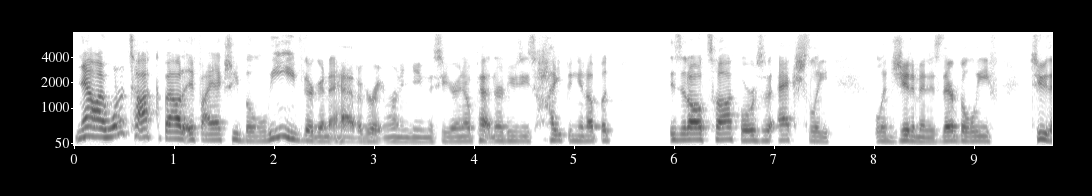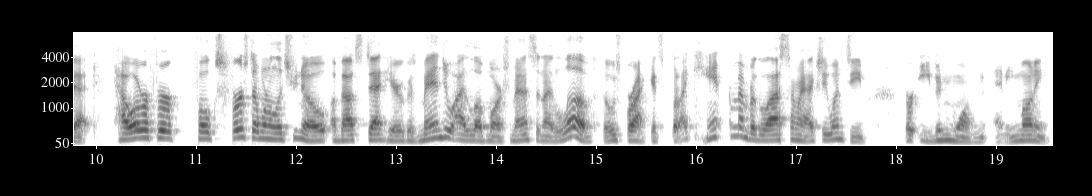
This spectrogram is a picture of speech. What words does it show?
Now, I want to talk about if I actually believe they're going to have a great running game this year. I know Pat Narduzzi's hyping it up, but is it all talk or is it actually legitimate? Is their belief to that? However, for folks, first I want to let you know about Stat Hero because man, do I love March Madness and I love those brackets, but I can't remember the last time I actually went deep or even won any money.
